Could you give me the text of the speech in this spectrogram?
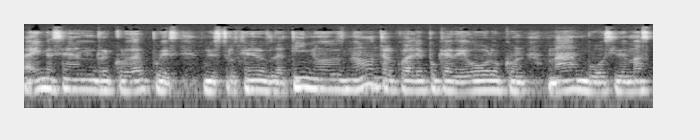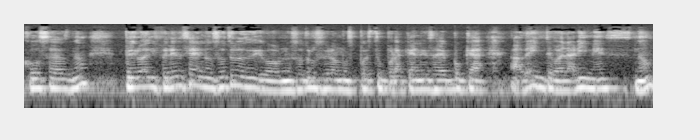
ahí me hacían recordar pues nuestros géneros latinos, ¿no? Tal cual época de oro con mambos y demás cosas, ¿no? Pero a diferencia de nosotros, digo, nosotros hubiéramos puesto por acá en esa época a 20 bailarines, ¿no?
